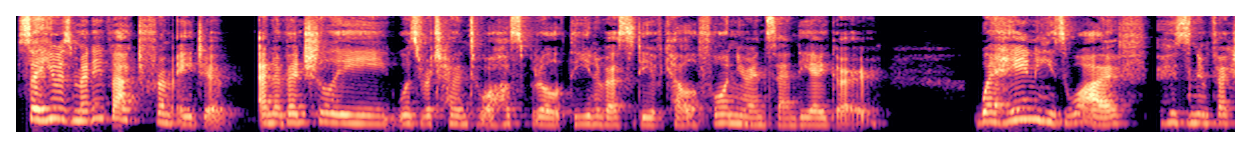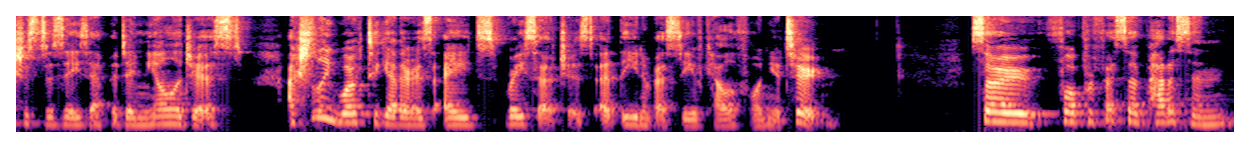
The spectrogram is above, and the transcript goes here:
So, he was medevaced from Egypt and eventually was returned to a hospital at the University of California in San Diego, where he and his wife, who's an infectious disease epidemiologist, actually worked together as AIDS researchers at the University of California, too. So, for Professor Patterson,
